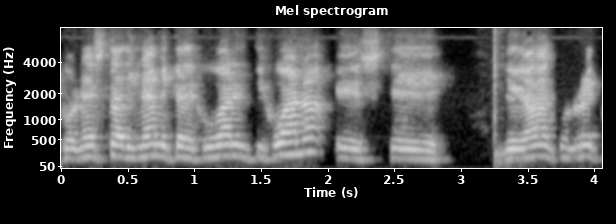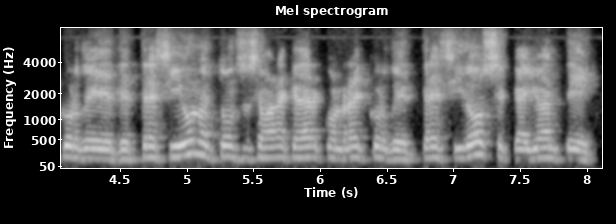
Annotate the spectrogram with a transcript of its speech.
con esta dinámica de jugar en Tijuana, este, llegaban con récord de, de 3 y 1, entonces se van a quedar con récord de 3 y 2. Se cayó ante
